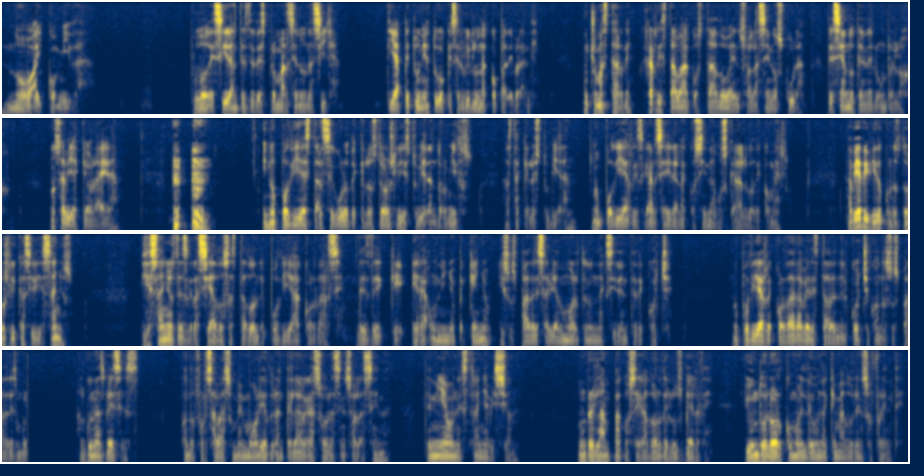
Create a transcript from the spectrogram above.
No hay comida pudo decir antes de desplomarse en una silla. tía Petunia tuvo que servirle una copa de brandy. Mucho más tarde, Harry estaba acostado en su alacena oscura, deseando tener un reloj. No sabía qué hora era. y no podía estar seguro de que los Dursley estuvieran dormidos. Hasta que lo estuvieran, no podía arriesgarse a ir a la cocina a buscar algo de comer. Había vivido con los Dursley casi diez años. Diez años desgraciados hasta donde podía acordarse, desde que era un niño pequeño y sus padres habían muerto en un accidente de coche. No podía recordar haber estado en el coche cuando sus padres murieron. Algunas veces, cuando forzaba su memoria durante largas horas en su alacena, tenía una extraña visión, un relámpago cegador de luz verde y un dolor como el de una quemadura en su frente.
